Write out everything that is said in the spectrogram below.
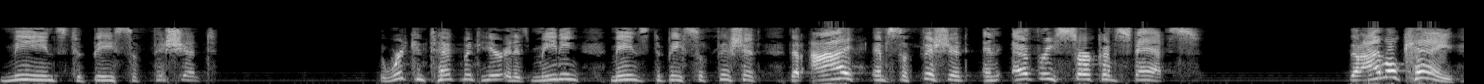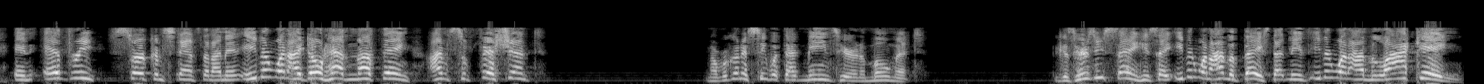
means to be sufficient. The word contentment here in its meaning means to be sufficient. That I am sufficient in every circumstance that I'm okay in every circumstance that I'm in. Even when I don't have nothing, I'm sufficient. Now we're going to see what that means here in a moment. Because here's he's saying, he's saying, even when I'm abased, that means even when I'm lacking,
